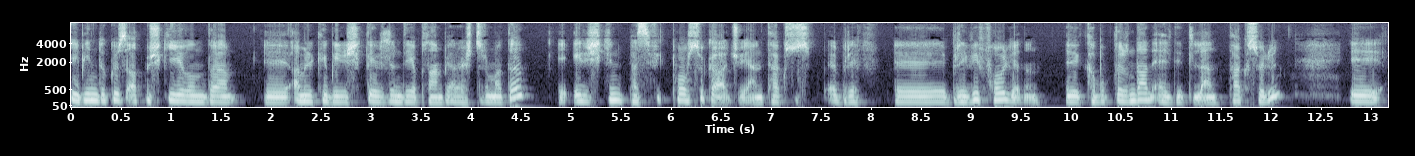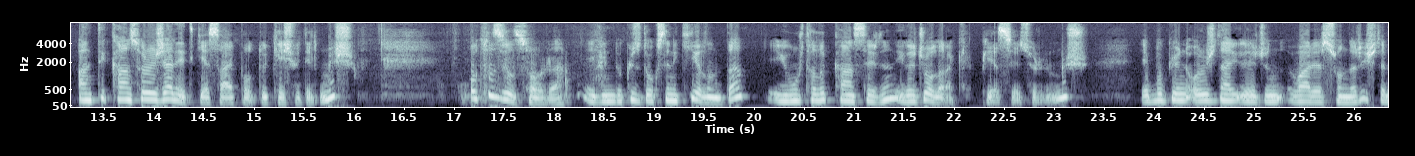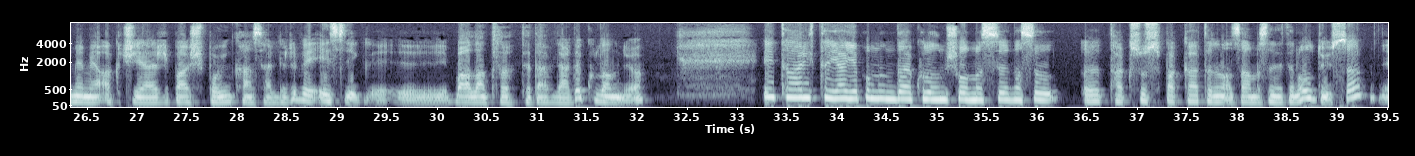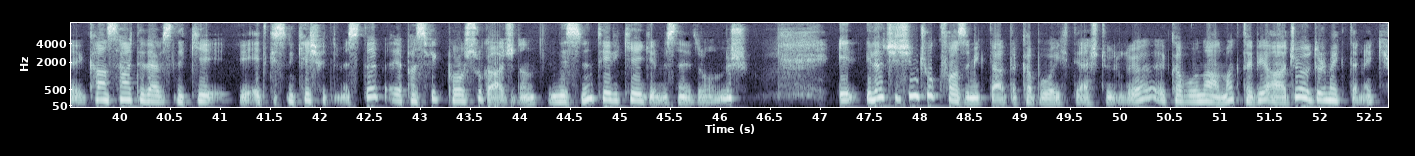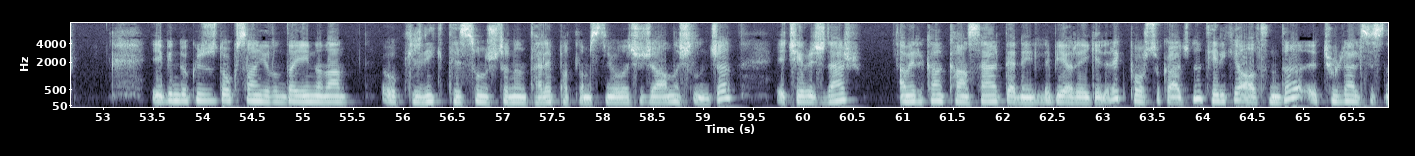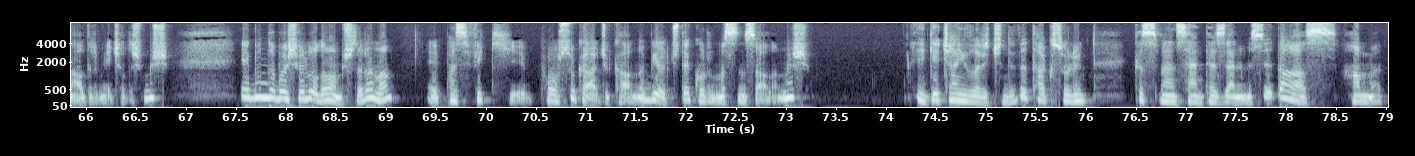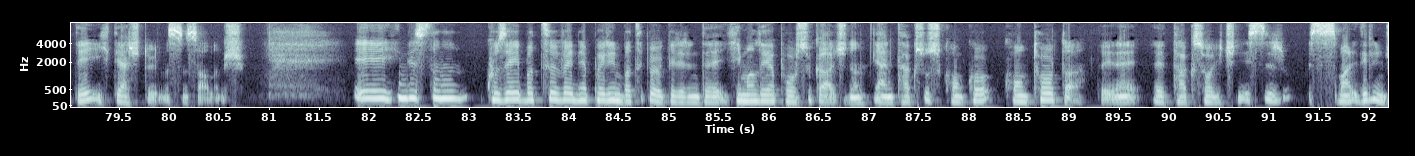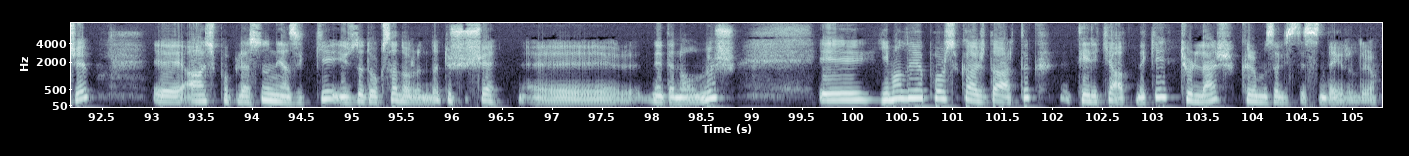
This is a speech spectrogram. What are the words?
E, 1962 yılında e, Amerika Birleşik Devletleri'nde yapılan bir araştırmada e, erişkin Pasifik porsuk ağacı yani Taxus bref, e, brevifolia'nın e, kabuklarından elde edilen taksölün e, antikanserojen etkiye sahip olduğu keşfedilmiş. 30 yıl sonra 1992 yılında yumurtalık kanserinin ilacı olarak piyasaya sürülmüş. E, bugün orijinal ilacın varyasyonları işte meme, akciğer, baş, boyun kanserleri ve esle ilgili e, bağlantılı tedavilerde kullanılıyor. E, tarihte yağ yapımında kullanılmış olması nasıl e, taksus bakkatanın azalmasına neden olduysa e, kanser tedavisindeki e, etkisini keşfedilmesi de e, Pasifik porsuk ağacının neslinin tehlikeye girmesine neden olmuş. E, ilaç için çok fazla miktarda kabuğa ihtiyaç duyuluyor. E, kabuğunu almak tabii ağacı öldürmek demek. E, 1990 yılında yayınlanan o klinik test sonuçlarının talep patlamasına yol açacağı anlaşılınca e, çevreciler Amerikan Kanser Derneği ile bir araya gelerek porsuk ağacını tehlike altında e, türler listesine aldırmaya çalışmış. E, bunda başarılı olamamışlar ama e, Pasifik e, porsuk ağacı kanunu bir ölçüde korunmasını sağlamış. E, geçen yıllar içinde de taksolün kısmen sentezlenmesi daha az ham maddeye ihtiyaç duyulmasını sağlamış. E, Hindistan'ın kuzeybatı ve Nepal'in batı bölgelerinde Himalaya porsuk ağacının yani Taxus contorta yine e, taksol için istismar edilince e, ağaç popülasyonu ne yazık ki %90 oranında düşüşe e, neden olmuş. Himalaya porsuk ağacı da artık tehlike altındaki türler kırmızı listesinde yer alıyor.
